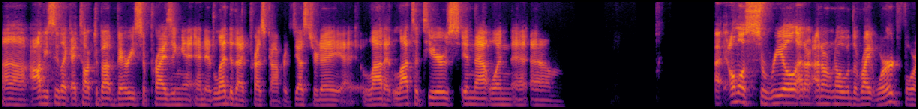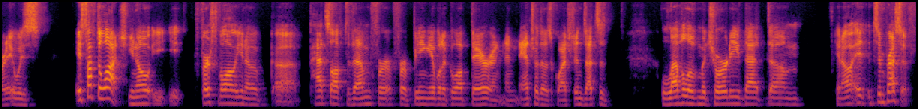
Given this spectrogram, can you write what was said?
Uh, obviously, like I talked about, very surprising, and it led to that press conference yesterday. A lot of lots of tears in that one. Um, almost surreal. I don't I don't know the right word for it. It was it's tough to watch. You know, first of all, you know, uh, hats off to them for for being able to go up there and, and answer those questions. That's a level of maturity that um, you know it, it's impressive,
